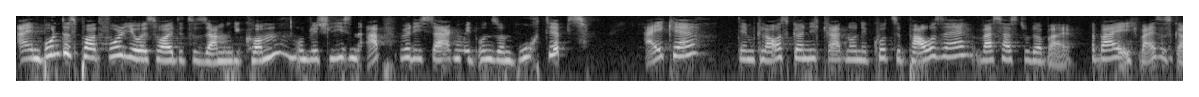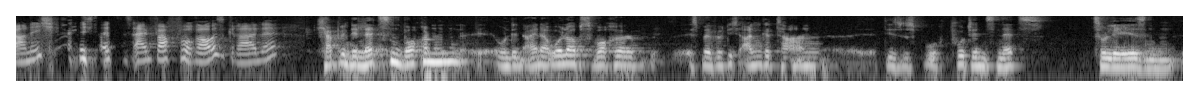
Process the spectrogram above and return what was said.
Ein buntes Portfolio ist heute zusammengekommen und wir schließen ab, würde ich sagen, mit unseren Buchtipps. Eike, dem Klaus gönne ich gerade noch eine kurze Pause. Was hast du dabei? Dabei, ich weiß es gar nicht. Ich setze es einfach voraus gerade. Ich habe in den letzten Wochen und in einer Urlaubswoche ist mir wirklich angetan, dieses Buch Putins Netz zu lesen.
